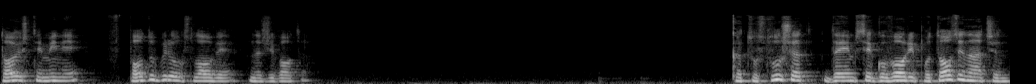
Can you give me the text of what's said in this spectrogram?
той ще мине в по-добри условия на живота. Като слушат да им се говори по този начин,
